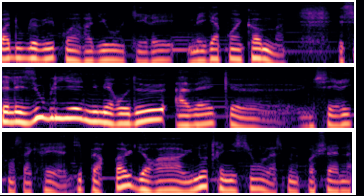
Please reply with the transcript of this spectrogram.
www.radio-méga.com. Et c'est les oubliés numéro 2 avec une série consacrée à Deep Purple. Il y aura une autre émission la semaine prochaine.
